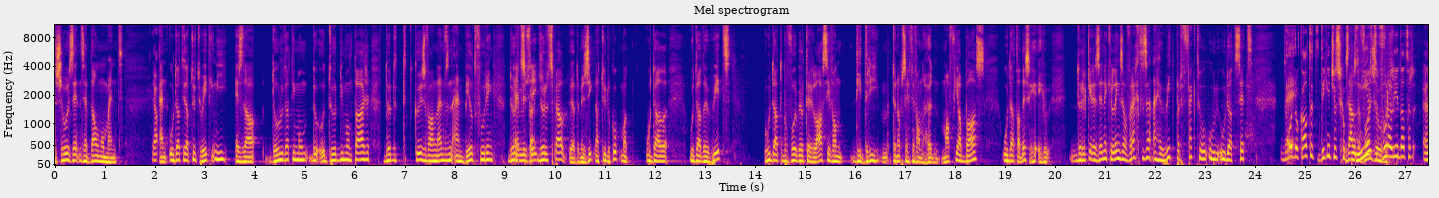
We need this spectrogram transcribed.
zo zitten ze op dat moment. Ja. En hoe dat hij dat doet, weet ik niet. Is dat door, hoe dat die mon- do- door die montage, door de keuze van lenzen en beeldvoering, door, En het, muziek. door het spel. Ja, de muziek natuurlijk ook, maar hoe dat, hoe dat je weet, hoe dat bijvoorbeeld de relatie van die drie ten opzichte van hun maffiabaas, hoe dat dat is. Je- je- door een keer een zinnetje links of rechts te zetten en je weet perfect hoe, hoe, hoe dat zit. Er worden ook altijd dingetjes geponeerd vooraleer dat er eh,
